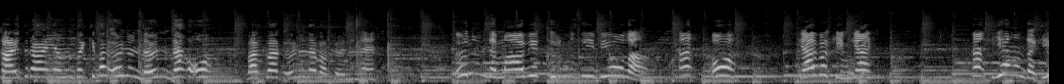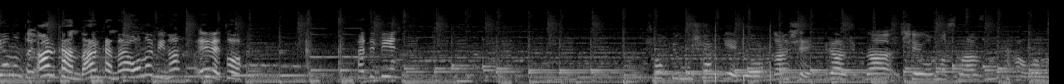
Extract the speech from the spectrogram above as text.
Kaydıran yanındaki bak önünde önünde o. Bak bak önüne bak önüne. Önünde mavi kırmızı bir olan. Ha o. Gel bakayım gel. Ha yanındaki yanında arkanda arkanda ona bin ha. Evet o. Hadi bin. Çok yumuşak geliyor ondan şey. Birazcık daha şey olması lazım mi havalı?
